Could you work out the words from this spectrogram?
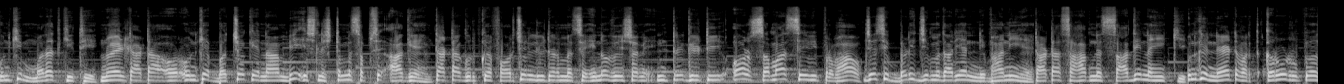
उनकी मदद की थी। नोएल टाटा और उनके बच्चों के नाम भी इस लिस्ट में सबसे आगे हैं। टाटा ग्रुप के फॉर्चून लीडर में से इनोवेशन, इंटीग्रिटी और समाज सेवी प्रभाव जैसी बड़ी जिम्मेदारियाँ निभानी है। टाटा साहब ने शादी नहीं की। उनकी नेटवर्थ करोड़ रुपयों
